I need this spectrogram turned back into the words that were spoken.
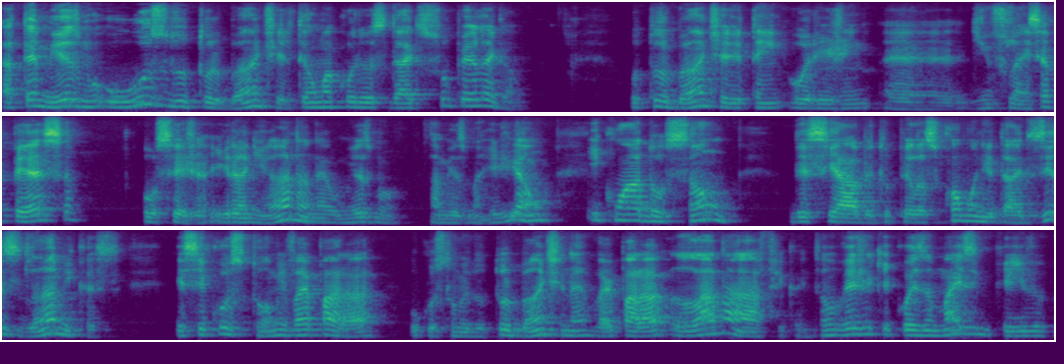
Até mesmo o uso do turbante ele tem uma curiosidade super legal. O turbante ele tem origem é, de influência persa, ou seja, iraniana, né, o mesmo, a mesma região, e com a adoção desse hábito pelas comunidades islâmicas, esse costume vai parar, o costume do turbante, né, vai parar lá na África. Então veja que coisa mais incrível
